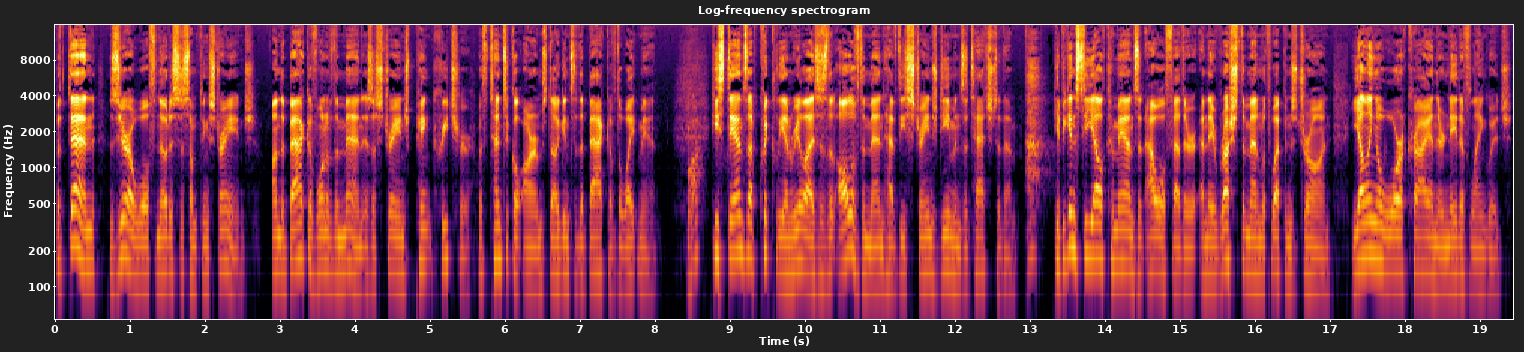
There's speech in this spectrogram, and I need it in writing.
But then Zero Wolf notices something strange. On the back of one of the men is a strange pink creature with tentacle arms dug into the back of the white man. What? He stands up quickly and realizes that all of the men have these strange demons attached to them. He begins to yell commands at Owl Feather, and they rush the men with weapons drawn, yelling a war cry in their native language.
